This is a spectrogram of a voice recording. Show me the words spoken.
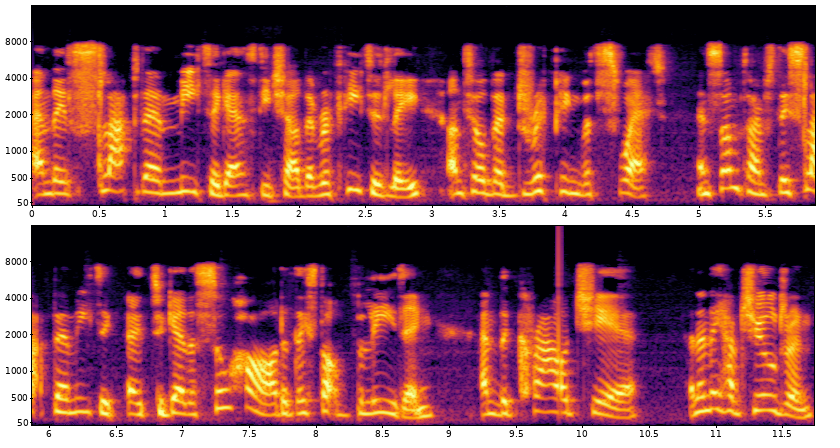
and they slap their meat against each other repeatedly until they're dripping with sweat. And sometimes they slap their meat uh, together so hard that they start bleeding, and the crowd cheer. And then they have children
